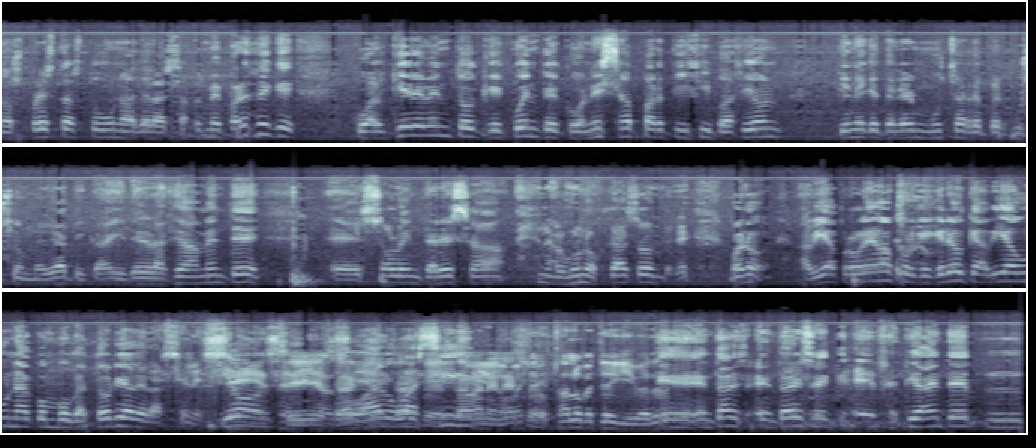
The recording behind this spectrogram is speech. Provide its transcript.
nos prestas tú una de las salas. Me parece que cualquier evento que cuente con esa participación tiene que tener mucha repercusión mediática y desgraciadamente eh, solo interesa en algunos casos. Bueno, había problemas porque creo que había una convocatoria de la selección Sí, sí, o exacto, algo exacto, así. estaban en eso. Eh, entonces, entonces eh, efectivamente, mm,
